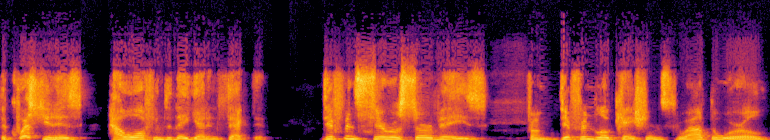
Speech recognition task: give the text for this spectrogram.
The question is, how often do they get infected? Different sero surveys from different locations throughout the world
